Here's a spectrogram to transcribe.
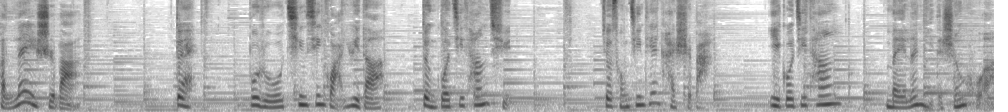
很累是吧？对，不如清心寡欲的炖锅鸡汤去。就从今天开始吧，一锅鸡汤，没了你的生活。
